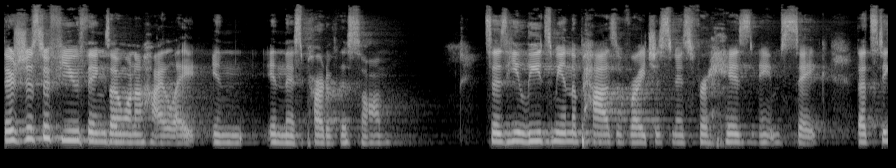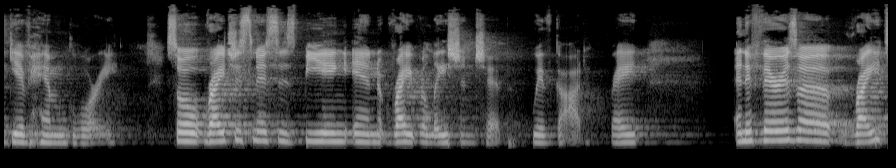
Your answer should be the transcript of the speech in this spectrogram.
there's just a few things I want to highlight in in this part of the psalm. Says, "He leads me in the paths of righteousness for His name's sake." That's to give Him glory. So righteousness is being in right relationship with God, right? And if there is a right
